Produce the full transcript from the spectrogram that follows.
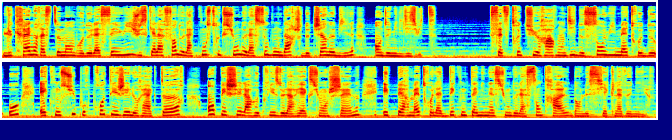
L'Ukraine reste membre de la CEI jusqu'à la fin de la construction de la seconde arche de Tchernobyl en 2018. Cette structure arrondie de 108 mètres de haut est conçue pour protéger le réacteur, empêcher la reprise de la réaction en chaîne et permettre la décontamination de la centrale dans le siècle à venir.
